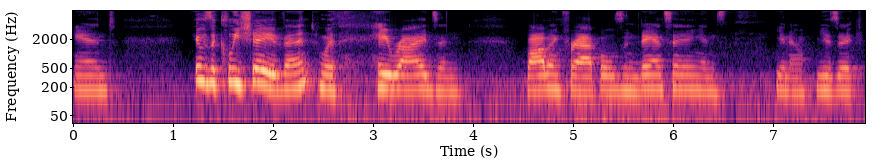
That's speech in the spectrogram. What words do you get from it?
And it was a cliche event with hay rides and bobbing for apples and dancing and, you know, music.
